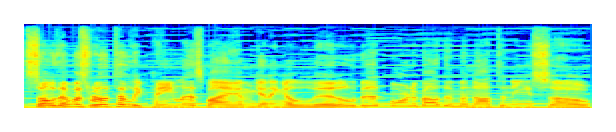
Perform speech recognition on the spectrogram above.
so that was relatively painless, but I am getting a little bit bored about the monotony, so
